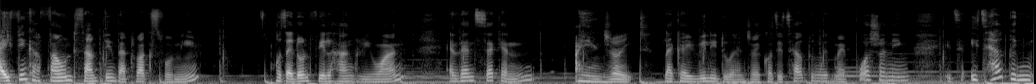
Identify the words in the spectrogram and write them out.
I think I found something that works for me because I don't feel hungry. One, and then second, I enjoy it. Like I really do enjoy because it's helping with my portioning. It's it's helping.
